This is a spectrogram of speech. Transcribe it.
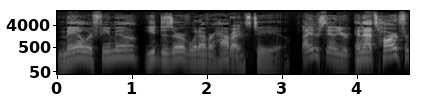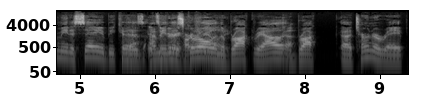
male or female you deserve whatever happens to you I understand your. and that's hard for me to say because Yeah, I mean this girl in the. Brock real- Yeah. Brock uh, Turner rape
